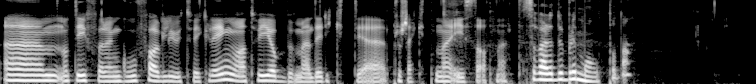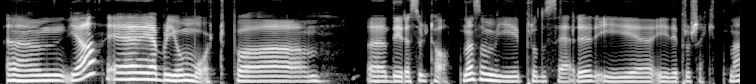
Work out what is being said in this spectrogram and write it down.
at de får en god faglig utvikling, og at vi jobber med de riktige prosjektene i Statnett. Så hva er det du blir målt på, da? Ja, jeg, blir jo målt på de resultatene som vi produserer i, i de prosjektene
